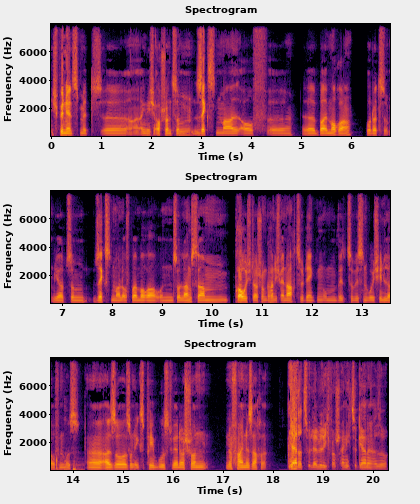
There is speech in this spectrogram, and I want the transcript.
ich bin jetzt mit äh, eigentlich auch schon zum sechsten Mal auf äh, äh, Balmorra oder zum, ja, zum sechsten Mal auf Balmorra und so langsam brauche ich da schon gar nicht mehr nachzudenken, um zu wissen, wo ich hinlaufen muss. Äh, also so ein XP-Boost wäre da schon eine feine Sache. Ja, dazu level ich wahrscheinlich zu gerne. Also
